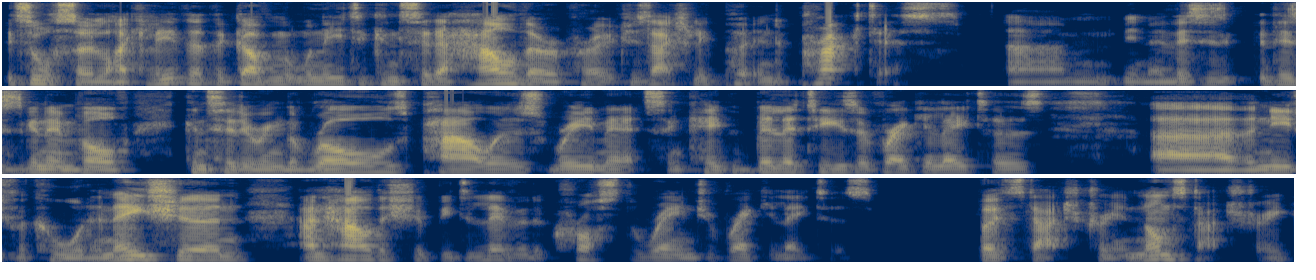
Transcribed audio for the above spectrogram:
It's also likely that the government will need to consider how their approach is actually put into practice. Um, you know, this is this is going to involve considering the roles, powers, remits, and capabilities of regulators, uh, the need for coordination, and how this should be delivered across the range of regulators both statutory and non-statutory,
